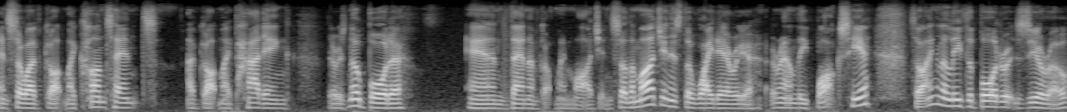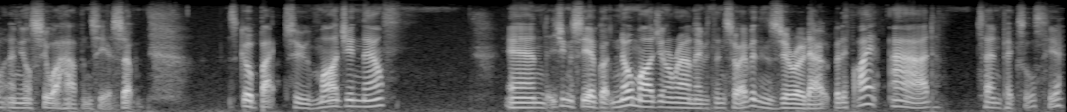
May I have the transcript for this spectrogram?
And so I've got my content, I've got my padding, there is no border, and then I've got my margin. So the margin is the white area around the box here. So I'm going to leave the border at zero and you'll see what happens here. So let's go back to margin now. And as you can see, I've got no margin around everything, so everything's zeroed out. But if I add 10 pixels here,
